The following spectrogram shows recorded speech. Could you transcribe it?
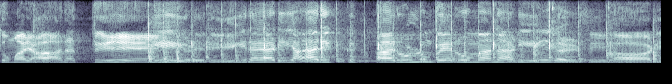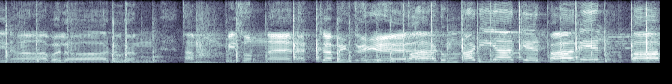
துமயானத்து அடியாருக்கு அருளும் பெருமான் அடிகள் சீர் ஆடினாவலாருடன் நம்பி சொன்ன நற்றமிழ்கள். பாடும் அடியார் கேட்பாமேல் பாவமான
